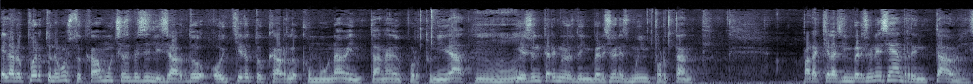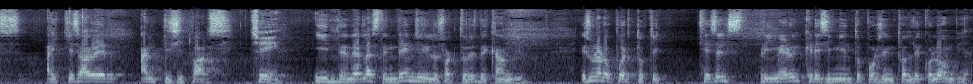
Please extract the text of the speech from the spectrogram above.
el aeropuerto lo hemos tocado muchas veces, Lizardo. Hoy quiero tocarlo como una ventana de oportunidad. Y eso en términos de inversión es muy importante. Para que las inversiones sean rentables, hay que saber anticiparse. Sí. Y entender las tendencias y los factores de cambio. Es un aeropuerto que, que es el primero en crecimiento porcentual de Colombia.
